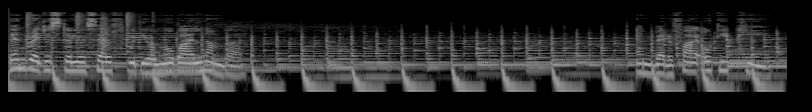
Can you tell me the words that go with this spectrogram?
Then register yourself with your mobile number and verify OTP.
